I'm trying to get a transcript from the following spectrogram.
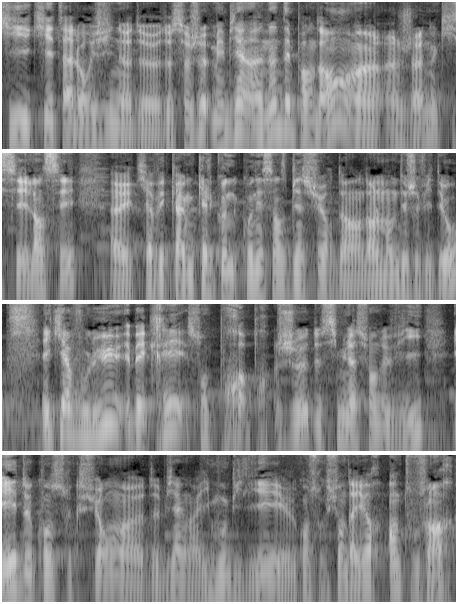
qui, qui est à l'origine de, de, ce jeu, mais bien un indépendant, un, jeune qui s'est lancé, euh, qui avait quand même quelques connaissances bien sûr dans, dans le monde des jeux vidéo et qui a voulu eh bien, créer son propre jeu de simulation de vie et de construction euh, de biens immobiliers, de construction d'ailleurs en tout genre.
